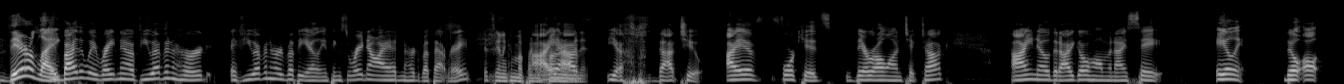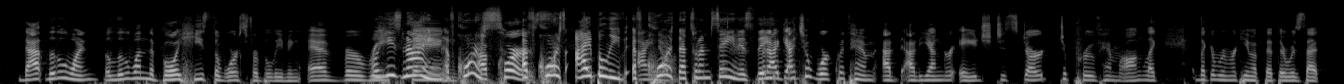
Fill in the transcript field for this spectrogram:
they're like, and by the way, right now, if you haven't heard, if you haven't heard about the alien thing, so right now I hadn't heard about that, right? it's gonna come up on your I phone in a have, minute. yeah, that too. I have four kids. They're all on TikTok. I know that I go home and I say, alien. They'll all that little one, the little one, the boy. He's the worst for believing everything. Well, he's nine, of course, of course, of course. I believe, of I course. know. That's what I'm saying. Is they but I get to work with him at, at a younger age to start to prove him wrong. Like like a rumor came up that there was that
